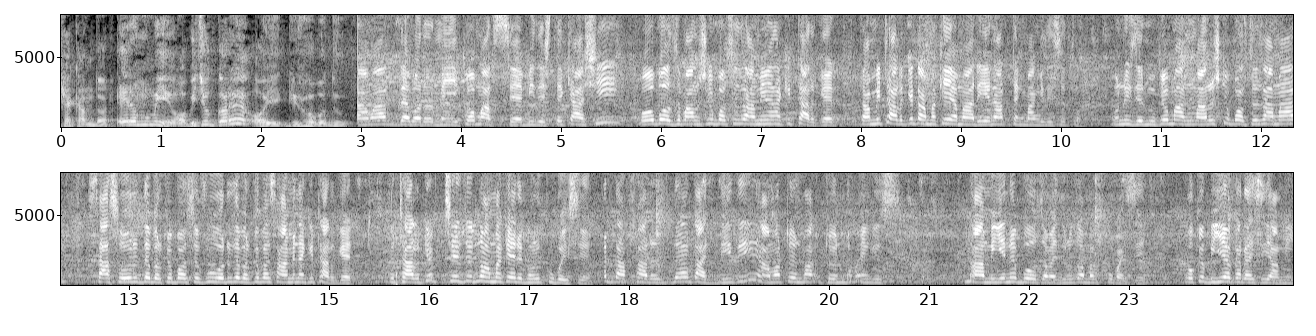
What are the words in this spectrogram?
সেকান্দর। এরকমই অভিযোগ করে ওই গৃহবধূ। আমার দেবর মেয়েকেও মারছে, বিদেশ থেকে আসি। ও বলছে, মানুষকে বলছে যে আমি নাকি টার্গেট তো আমি টার্গেট আমাকে মারিয়ে না ট্যাঙ্ক ভাঙিয়ে দিছে তো। ও নিজের মুখে মানুষকে বলছে যে আমার শাশুড়ি দেবরকে বলছে, ফুয়ারি দেবরকে বলছে, আমি নাকি টার্গেট তো টার্গেট সেই জন্য আমাকে এরকম কুবাইছে। ফারুক ডাক দিয়ে দিয়ে আমার ট্রেন ট্রেনটা ভাঙে গেছে। না, আমি এনে বউ জামাই দিন আমার কুবাইছে। ওকে বিয়ে করাইছি আমি।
